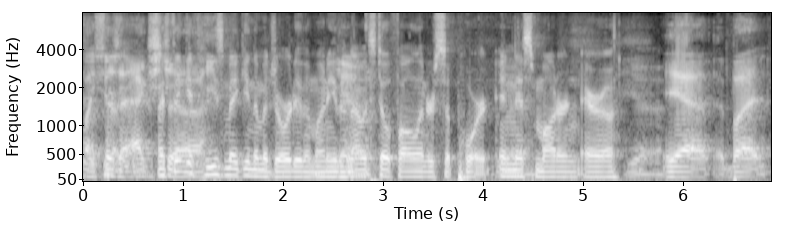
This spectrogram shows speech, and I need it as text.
like there's an doesn't- I I think if he's making the majority of the money, then Yeah. that would still fall under support in this modern era. Yeah. yeah, but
